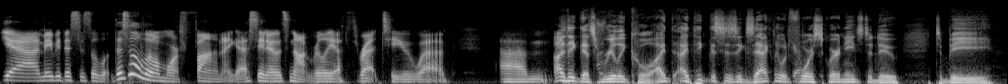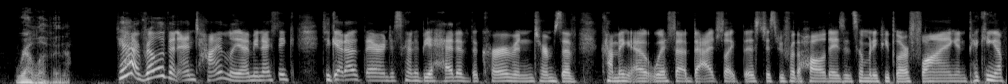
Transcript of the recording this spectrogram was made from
Yeah, maybe this is a this is a little more fun. I guess you know it's not really a threat to. Uh, um, I think that's really cool. I, I think this is exactly what Foursquare needs to do to be relevant. Yeah, relevant and timely. I mean, I think to get out there and just kind of be ahead of the curve in terms of coming out with a badge like this just before the holidays and so many people are flying and picking up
